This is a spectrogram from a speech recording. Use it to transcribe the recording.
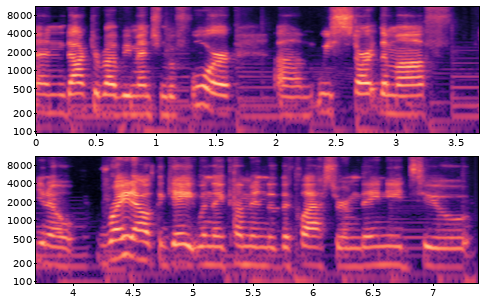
and Dr. Bubby mentioned before, um, we start them off, you know, right out the gate when they come into the classroom. They need to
